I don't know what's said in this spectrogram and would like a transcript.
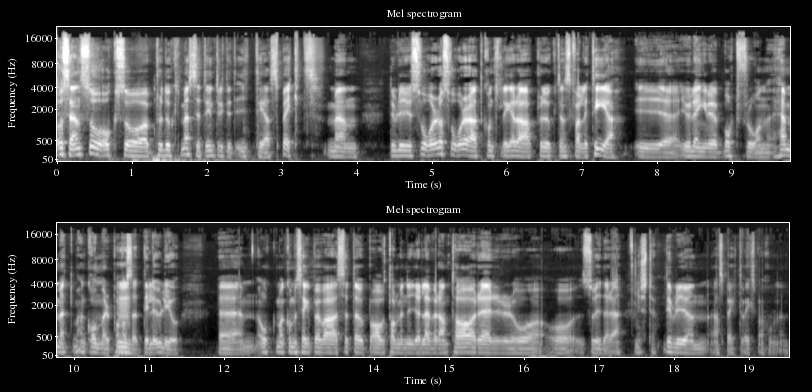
Och sen så också produktmässigt, det är inte riktigt IT-aspekt, men det blir ju svårare och svårare att kontrollera produktens kvalitet i, ju längre bort från hemmet man kommer på något mm. sätt i Luleå. Ehm, och man kommer säkert behöva sätta upp avtal med nya leverantörer och, och så vidare. Just det. det blir ju en aspekt av expansionen.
